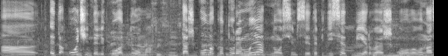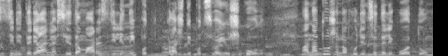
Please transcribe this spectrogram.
А, Это очень далеко от дома. Та школа, к которой мы относимся, это 51-я школа. У нас территориально все дома разделены, под, каждый под свою школу. Она тоже находится далеко от дома.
